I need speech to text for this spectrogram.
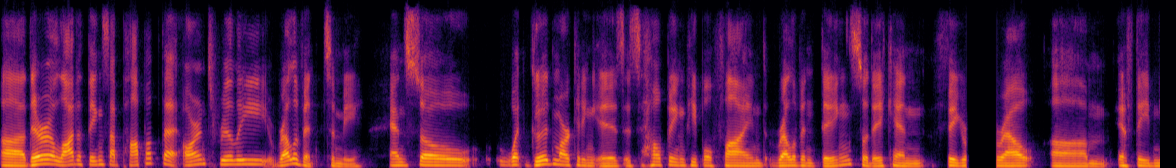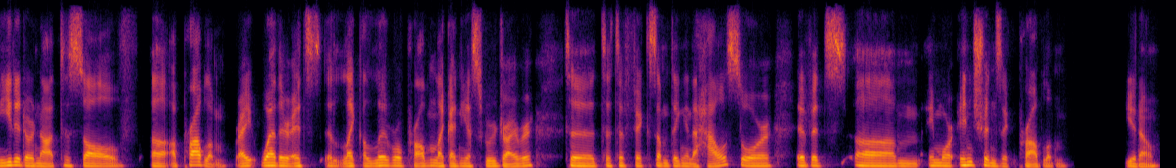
uh, there are a lot of things that pop up that aren't really relevant to me. And so what good marketing is, is helping people find relevant things so they can figure out um, if they need it or not to solve uh, a problem, right? Whether it's uh, like a literal problem, like I need a screwdriver to to, to fix something in the house, or if it's um, a more intrinsic problem, you know.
